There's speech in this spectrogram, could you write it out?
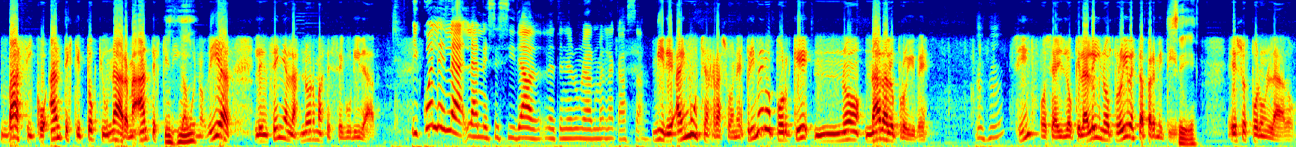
básico, antes que toque un arma, antes que diga buenos días, le enseñan las normas de seguridad. ¿Y cuál es la, la necesidad de tener un arma en la casa? Mire, hay muchas razones. Primero porque no nada lo prohíbe. ¿sí? O sea, y lo que la ley no prohíbe está permitido. Sí. Eso es por un lado.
